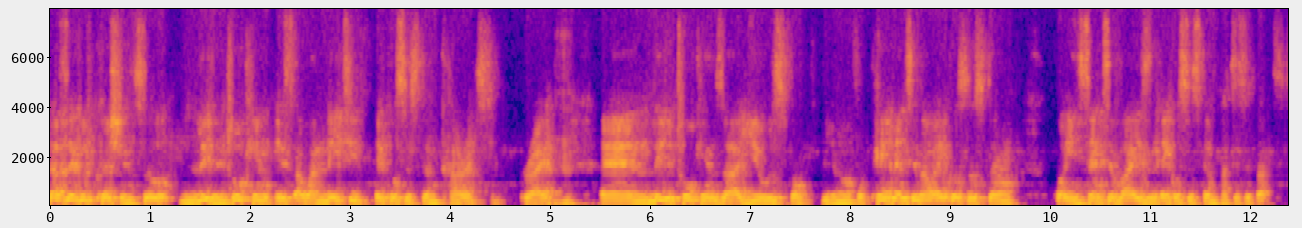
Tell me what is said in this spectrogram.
That's a good question. So Ledu token is our native ecosystem currency, right? Mm-hmm. And Ledu tokens are used for you know for payments in our ecosystem, for incentivizing ecosystem participants,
